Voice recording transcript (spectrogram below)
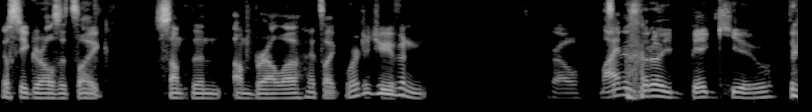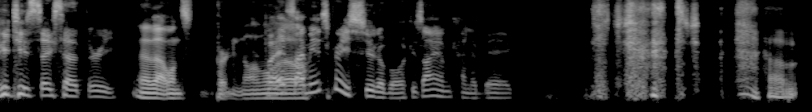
you'll see girls. It's like something umbrella. It's like where did you even? Bro, mine is literally Big Q three two six zero three. Uh, that one's pretty normal. But it's, I mean, it's pretty suitable because I am kind of big, um,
